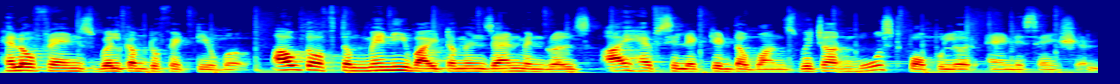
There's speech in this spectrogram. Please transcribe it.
Hello friends, welcome to FitTuber. Out of the many vitamins and minerals, I have selected the ones which are most popular and essential.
